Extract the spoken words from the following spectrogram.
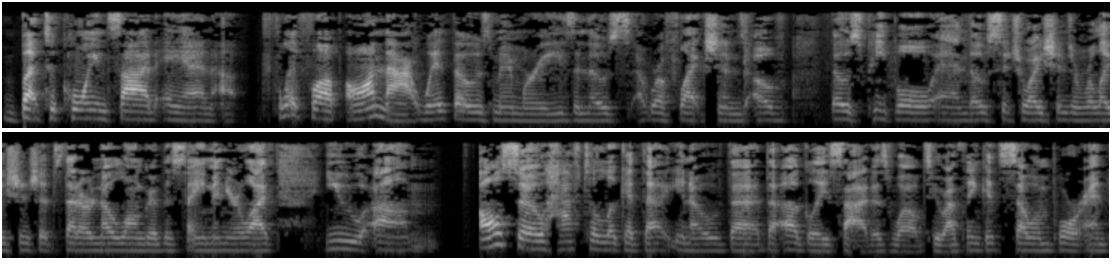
but to coincide and uh, flip flop on that with those memories and those reflections of those people and those situations and relationships that are no longer the same in your life. You um, also have to look at the you know the the ugly side as well too. I think it's so important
